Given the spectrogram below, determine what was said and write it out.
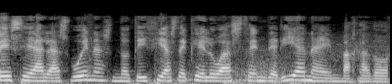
pese a las buenas noticias de que lo ascenderían a embajador.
